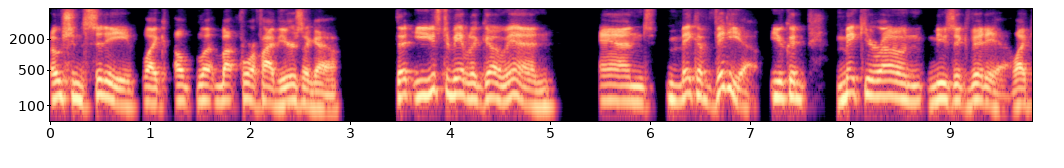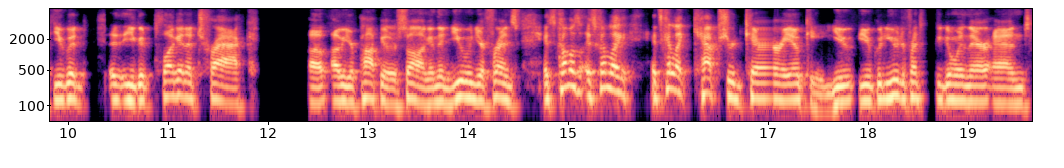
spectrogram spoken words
Ocean City like about four or five years ago. That you used to be able to go in and make a video. You could make your own music video. Like you could you could plug in a track of, of your popular song, and then you and your friends. It's kind of it's kind of like it's kind of like captured karaoke. You you could you and your friends could go in there and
